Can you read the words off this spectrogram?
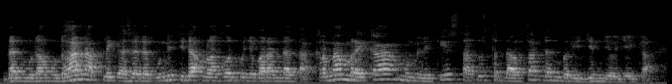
Dan mudah-mudahan aplikasi Ada Pundi tidak melakukan penyebaran data karena mereka memiliki status terdaftar dan berizin di OJK.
